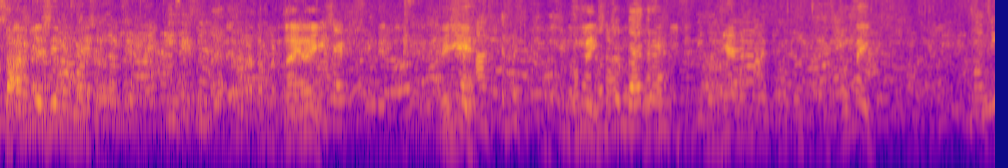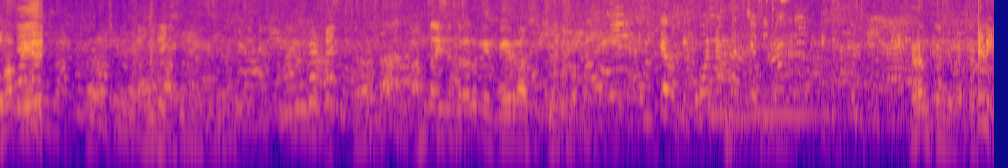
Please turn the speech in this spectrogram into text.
స్టార్ట్ చేసి మా పేరు అంతా అయిన తర్వాత మీ పేరు రాసి ఇచ్చేది మేడం కొంచెం వెంటనే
